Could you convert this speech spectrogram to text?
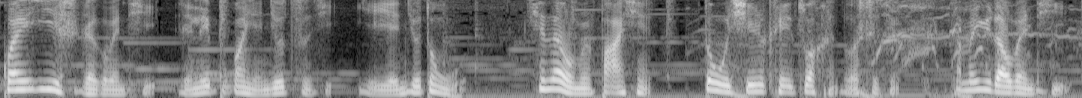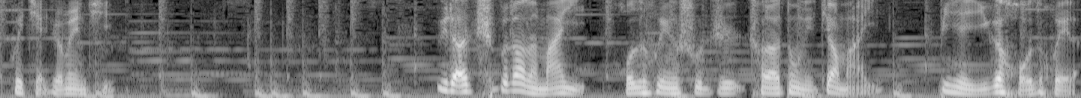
关于意识这个问题，人类不光研究自己，也研究动物。现在我们发现，动物其实可以做很多事情。它们遇到问题会解决问题。遇到吃不到的蚂蚁，猴子会用树枝戳到洞里钓蚂蚁，并且一个猴子会了，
